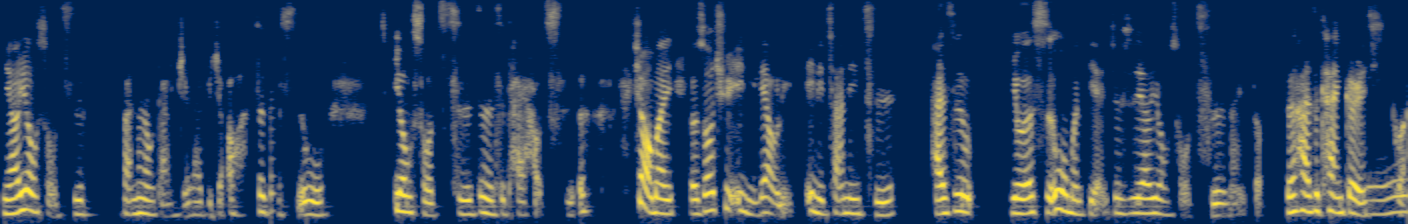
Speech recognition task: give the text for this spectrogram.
你要用手吃。饭那种感觉才比较哦，这个食物用手吃真的是太好吃了。像我们有时候去印尼料理、印尼餐厅吃，还是有的食物我们点就是要用手吃的那一种，所以还是看个人习惯。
